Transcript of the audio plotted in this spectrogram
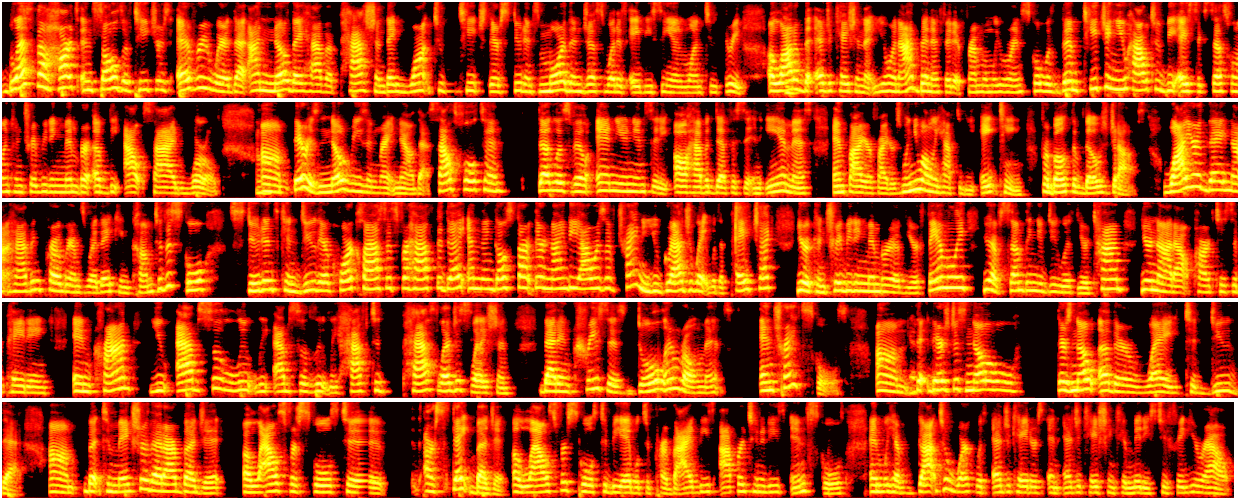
bless the hearts and souls of teachers everywhere that I know they have a passion. They want to teach their students more than just what is ABC and one, two, three. A lot of the education that you and I benefited from when we were in school was them teaching you how to be a successful and contributing member of the outside world. Mm-hmm. Um, there is no reason right now that South Fulton, Douglasville, and Union City all have a deficit in EMS and firefighters when you only have to be 18 for both of those jobs. Why are they not having programs where they can come to the school, students can do their core classes for half the day, and then go start their 90 hours of training? You graduate with a paycheck, you're a contributing member of your family, you have something to do with your time, you're not out participating in crime. You absolutely, absolutely have to pass legislation that increases dual enrollment and trade schools. Um, th- there's just no there's no other way to do that. Um, but to make sure that our budget allows for schools to our state budget allows for schools to be able to provide these opportunities in schools. And we have got to work with educators and education committees to figure out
